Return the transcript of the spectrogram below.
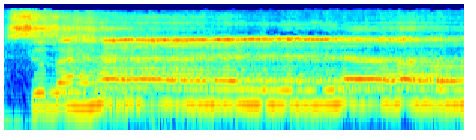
سبحان الله.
